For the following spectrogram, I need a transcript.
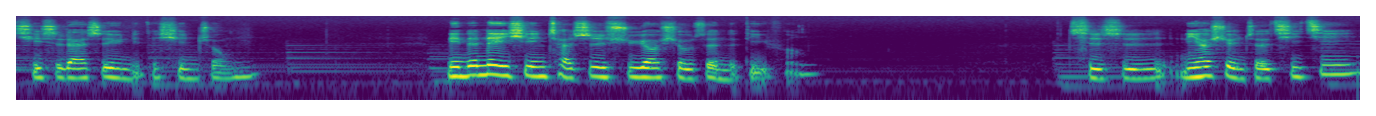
其实来自于你的心中。你的内心才是需要修正的地方。此时，你要选择奇迹，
